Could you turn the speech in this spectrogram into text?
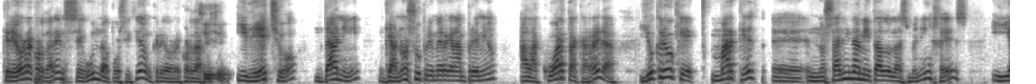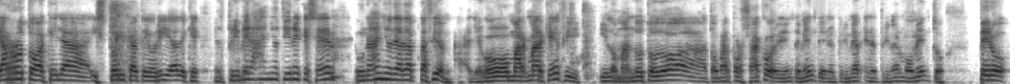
creo recordar, en segunda posición, creo recordar. Sí, sí. Y de hecho, Dani ganó su primer gran premio a la cuarta carrera. Yo creo que Márquez eh, nos ha dinamitado las meninges y ha roto aquella histórica teoría de que el primer año tiene que ser un año de adaptación. Llegó Marc Márquez y, y, lo mandó todo a tomar por saco, evidentemente, en el, primer, en el primer momento. Pero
